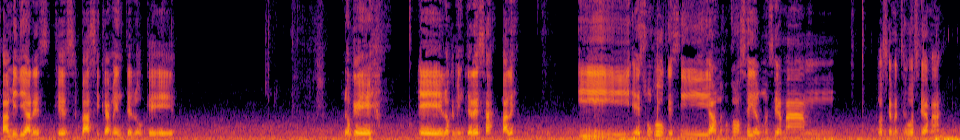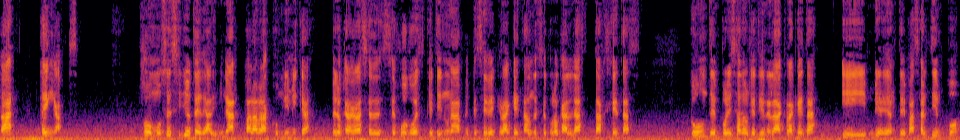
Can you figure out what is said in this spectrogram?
familiares, que es básicamente lo que lo que, eh, lo que me interesa, ¿vale? Y es un juego que si a lo mejor conocéis, alguno se llama... Mm, ¿Cómo se llama este juego? Se llama... Ah, Venga. Un juego muy sencillo de adivinar palabras con mímica, pero que la gracia de ese juego es que tiene una especie de claqueta donde se colocan las tarjetas con un temporizador que tiene la claqueta y mediante pasa el tiempo,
